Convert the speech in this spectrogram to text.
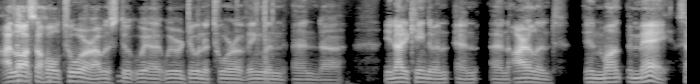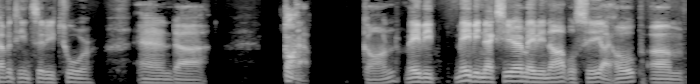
I lost a whole tour. I was do, we, uh, we were doing a tour of England and uh, United Kingdom and, and, and Ireland in month in May, 17 city tour, and uh, Gone. Gone. Maybe maybe next year, maybe not. We'll see. I hope. Um,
